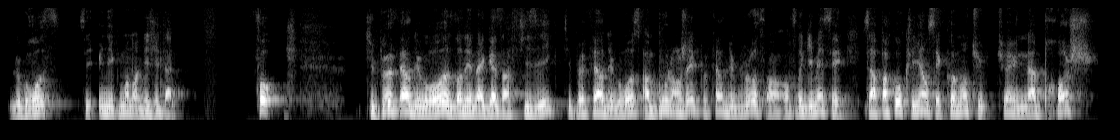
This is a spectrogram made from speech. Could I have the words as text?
le growth, c'est uniquement dans le digital. Faux. tu peux faire du gros dans des magasins physiques, tu peux faire du gros. Un boulanger peut faire du growth. Entre guillemets, c'est un parcours client, c'est comment tu, as une approche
